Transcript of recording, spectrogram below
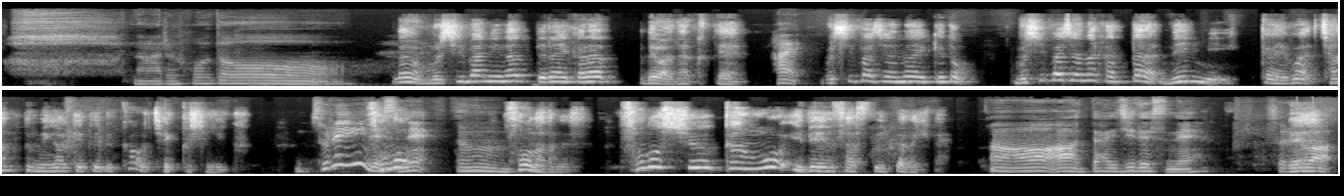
はあ、なるほど。だから虫歯になってないからではなくて、はい。虫歯じゃないけど、虫歯じゃなかったら年に1回はちゃんと磨けてるかをチェックしに行く。それいいですね。うん。そうなんです。その習慣を遺伝させていただきたい。ああ、大事ですね。それは、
